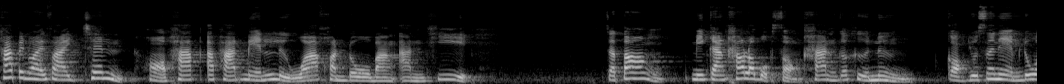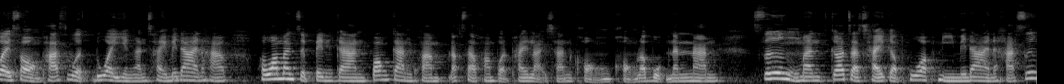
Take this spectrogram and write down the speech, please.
ถ้าเป็น Wi-Fi เช่น หอพักอพาร์ตเมนต์หรือว่าคอนโดบางอันที่ จะต้องมีการเข้าระบบ 2 ขั้นก็คือ 1 กรอก username ด้วย 2 password ด้วยอย่างนั้นใช้ไม่ได้นะคะ เพราะว่ามันจะเป็นการป้องกันความรักษาความปลอดภัยหลายชั้นของของระบบนั้นๆ ซึ่งมันก็จะใช้กับพวกนี้ไม่ได้นะคะ ซึ่ง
